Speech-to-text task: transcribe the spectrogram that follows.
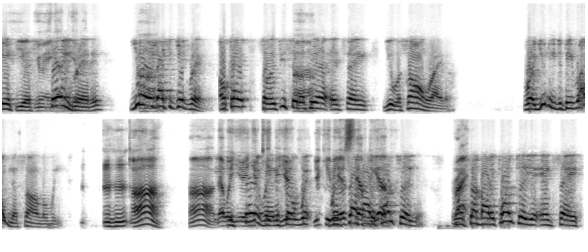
If you, You stay ready, you Uh-huh. ain't got to get ready. Okay, so if you sit up Uh-huh. here and say you a songwriter, well, you need to be writing a song a week. mm-hmm. oh, oh, that way you, you keep ready. you, so when, you keep when yourself somebody together, come to you, when right? somebody come to you and say,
